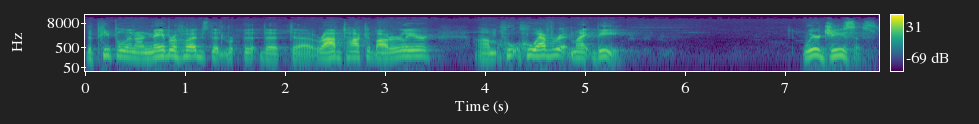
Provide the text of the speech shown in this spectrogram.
the people in our neighborhoods that, that uh, Rob talked about earlier, um, wh- whoever it might be. We're Jesus,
